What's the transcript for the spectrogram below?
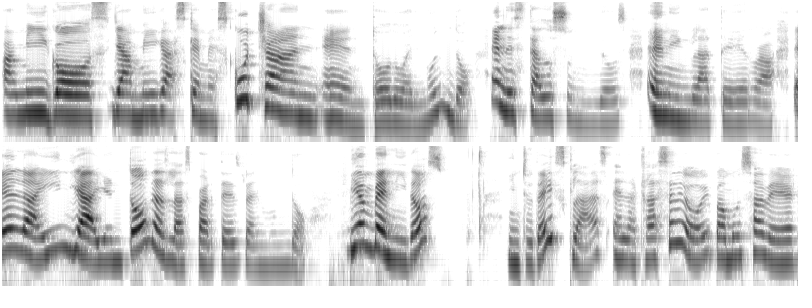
amigos y amigas que me escuchan en todo el mundo, en Estados Unidos, en Inglaterra, en la India y en todas las partes del mundo. Bienvenidos. In today's class, en la clase de hoy vamos a ver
